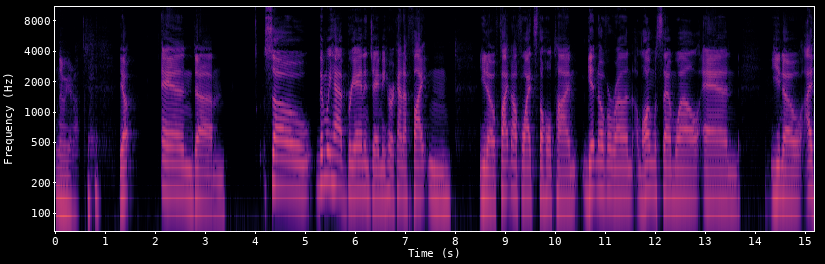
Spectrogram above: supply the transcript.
no, you're not. yep. And um, so then we have Brienne and Jaime who are kind of fighting, you know, fighting off whites the whole time, getting overrun along with Samuel and you know, I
